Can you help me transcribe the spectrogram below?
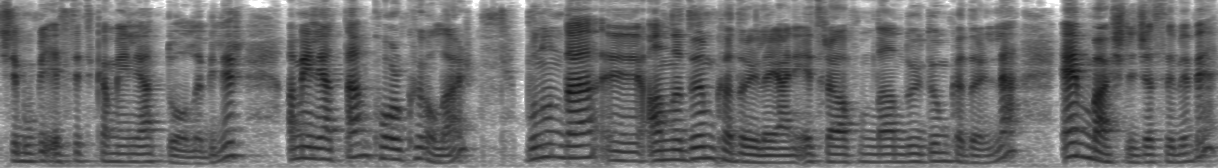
İşte bu bir estetik ameliyat da olabilir. Ameliyattan korkuyorlar. Bunun da e, anladığım kadarıyla yani etrafımdan duyduğum kadarıyla en başlıca sebebi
